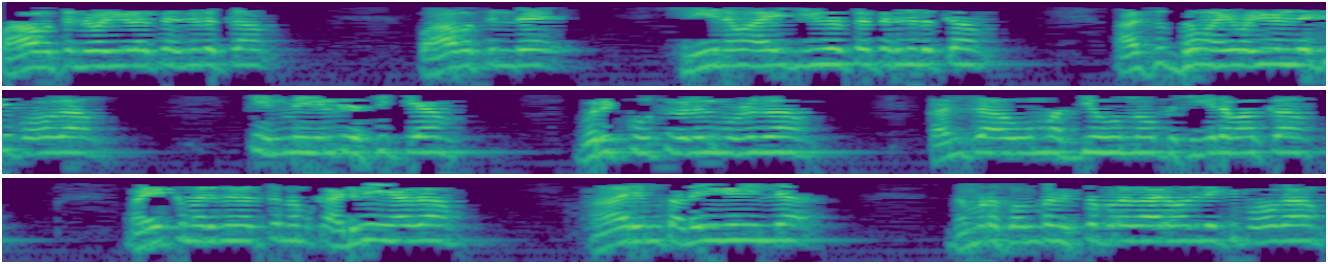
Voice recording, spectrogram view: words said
പാപത്തിന്റെ വഴികളെ തെരഞ്ഞെടുക്കാം. പാപത്തിന്റെ ഹീനമായ ജീവിതത്തെ തെരഞ്ഞെടുക്കാം. അശുദ്ധമായ വഴികളിലേക്ക് പോകാം. തിന്മയിൽ രസിക്കാം. വെറിക്കൂത്തുകളിൽ മുഴുകാം. കഞ്ചാവും മദ്യവും നമുക്ക് ശീലമാക്കാം. മയക്കുമരുന്നുകൾക്ക് നമുക്ക് അടിമയാകാം. ആരും തടയുകയില്ല. നമ്മുടെ സ്വന്തം ഇഷ്ടപ്രകാരം അതിലേക്ക് പോകാം.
